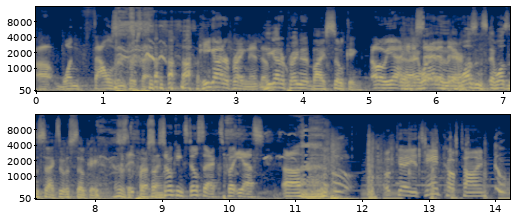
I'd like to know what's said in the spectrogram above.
Uh, one thousand percent. He got her pregnant. He got her pregnant by soaking. oh yeah, he just it, sat in there. It wasn't. It wasn't sex. It was soaking. This is depressing. Soaking still sex, but yes. Uh, Okay, it's handcuff time. oh,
